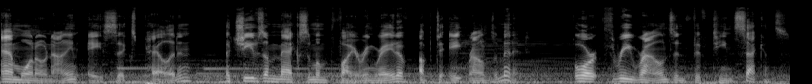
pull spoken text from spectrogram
M109A6 Paladin achieves a maximum firing rate of up to 8 rounds a minute, or 3 rounds in 15 seconds,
